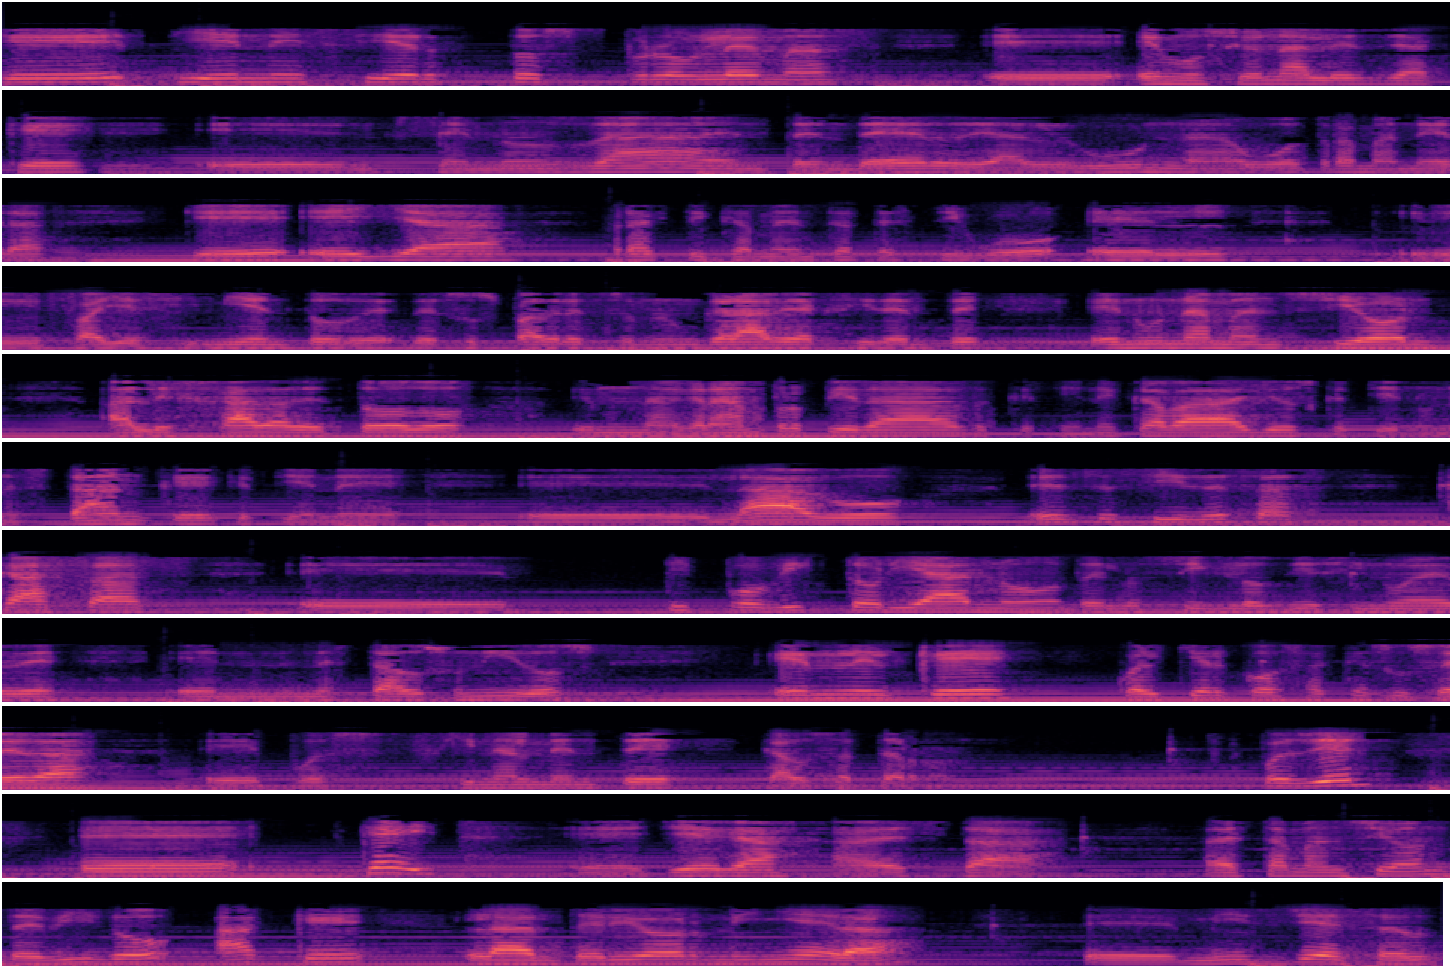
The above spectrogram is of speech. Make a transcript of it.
que tiene ciertos problemas eh, emocionales, ya que eh, se nos da a entender de alguna u otra manera que ella prácticamente atestiguó el fallecimiento de, de, sus padres en un grave accidente en una mansión alejada de todo, en una gran propiedad que tiene caballos, que tiene un estanque, que tiene eh, lago, es decir, de esas casas eh, tipo victoriano de los siglos XIX en, Estados Unidos, en el que cualquier cosa que suceda, eh, pues finalmente causa terror. Pues bien, eh, Kate llega a esta, a esta mansión debido a que la anterior niñera, Miss Jessel,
